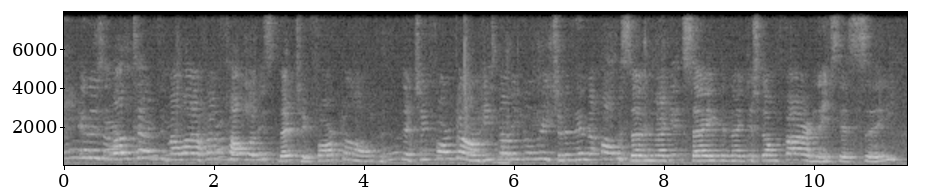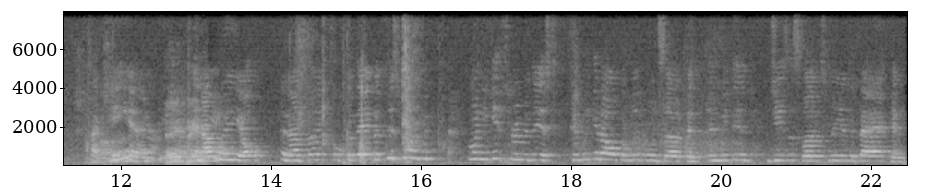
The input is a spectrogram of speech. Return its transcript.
and there's a lot of times in my life I've thought, well, they're too far gone. They're too far gone. He's not even going to reach them. And then all of a sudden they get saved and they just on fire. And he says, see, I can. And I will. And I'm thankful for that. But this morning, when you get through with this, can we get all the little ones up? And, and we did Jesus Loves Me in the back and,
